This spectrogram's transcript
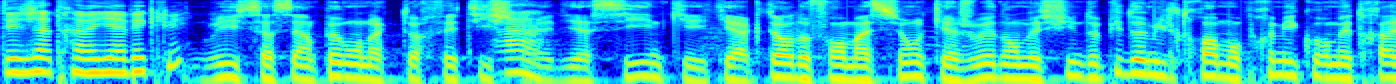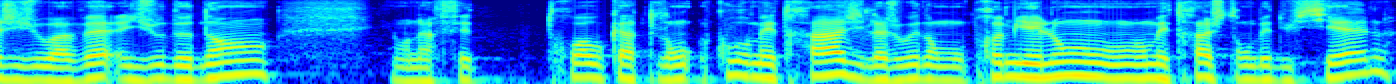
déjà travaillé avec lui? Oui, ça c'est un peu mon acteur fétiche, ah. Yassine, qui est, qui est, acteur de formation, qui a joué dans mes films depuis 2003. Mon premier court métrage, il joue, avec, il joue dedans. on a fait trois ou quatre courts-métrages. Il a joué dans mon premier long métrage Tombé du ciel.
